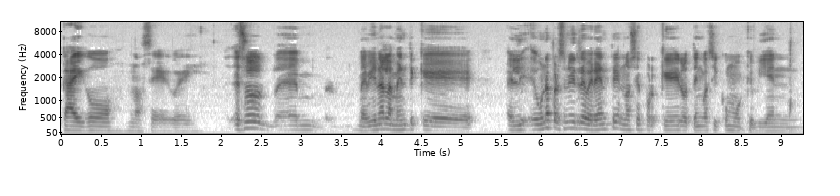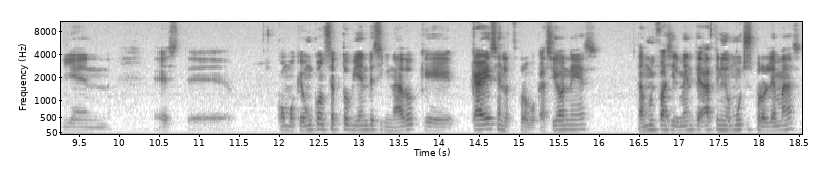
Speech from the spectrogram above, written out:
caigo, no sé, güey. Eso eh, me viene a la mente que el- una persona irreverente, no sé por qué lo tengo así como que bien, bien, este, como que un concepto bien designado, que caes en las provocaciones, está muy fácilmente, has tenido muchos problemas.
